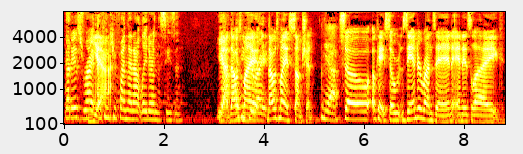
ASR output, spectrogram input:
That is right. I think you find that out later in the season. yeah, that I was my right. that was my assumption yeah. So, okay, so Xander runs in and is like,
